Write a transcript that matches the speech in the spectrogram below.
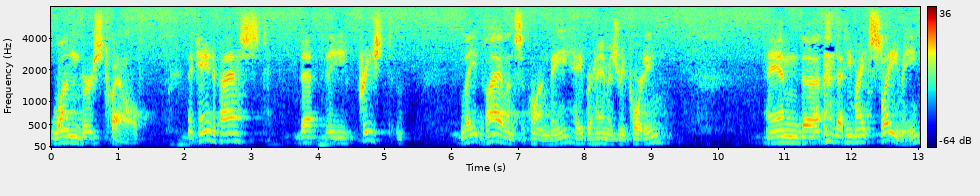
1, verse 12. It came to pass that the priest laid violence upon me, Abraham is reporting, and uh, that he might slay me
